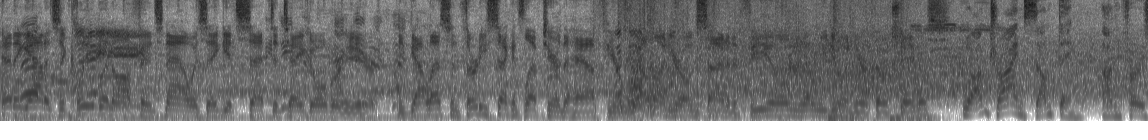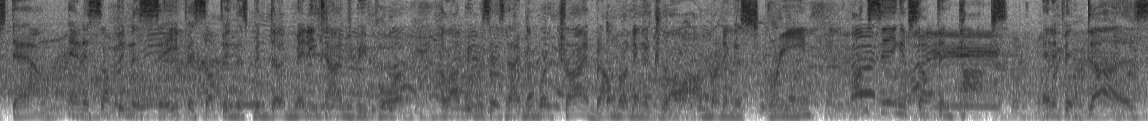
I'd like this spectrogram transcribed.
Heading out as the Cleveland offense now as they get set to take over here. You've got less than 30 seconds left here in the half. You're well on your own side of the field. What are we doing here, Coach Davis? Well, I'm trying something on first down, and it's something that's safe. It's something that's been done many times before. A lot of people say it's not even worth trying, but I'm running a draw. I'm running a screen. I'm seeing if something pops, and if it does,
